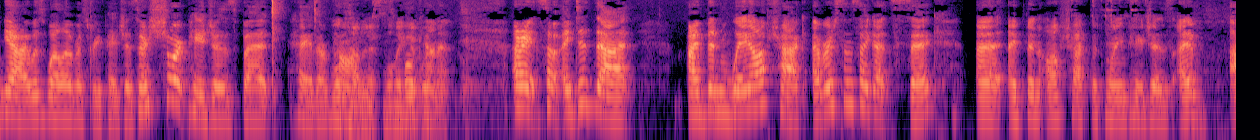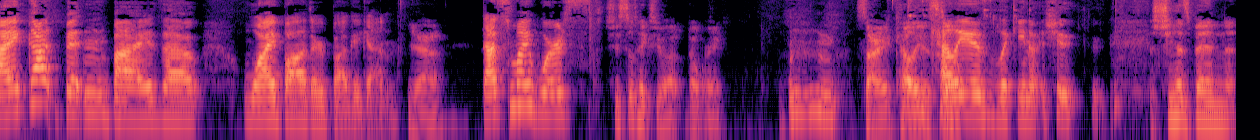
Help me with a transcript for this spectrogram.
Yeah, it was well over three pages. They're short pages, but hey, they're We'll poems. count it. We'll make it work. it. All right, so I did that. I've been way off track ever since I got sick. Uh, I've been off track with morning pages. I've I got bitten by the why bother bug again. Yeah. That's my worst. She still takes you out. Don't worry. Sorry, Kelly is. Kelly Still, is licking. She she has been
